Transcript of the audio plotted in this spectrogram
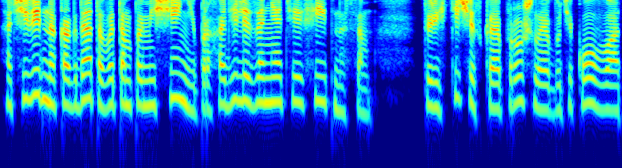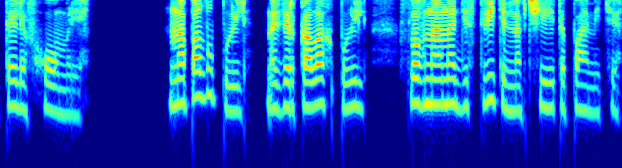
Очевидно, когда-то в этом помещении проходили занятия фитнесом, туристическое прошлое бутикового отеля в Хомре. На полу пыль, на зеркалах пыль, словно она действительно в чьей-то памяти.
